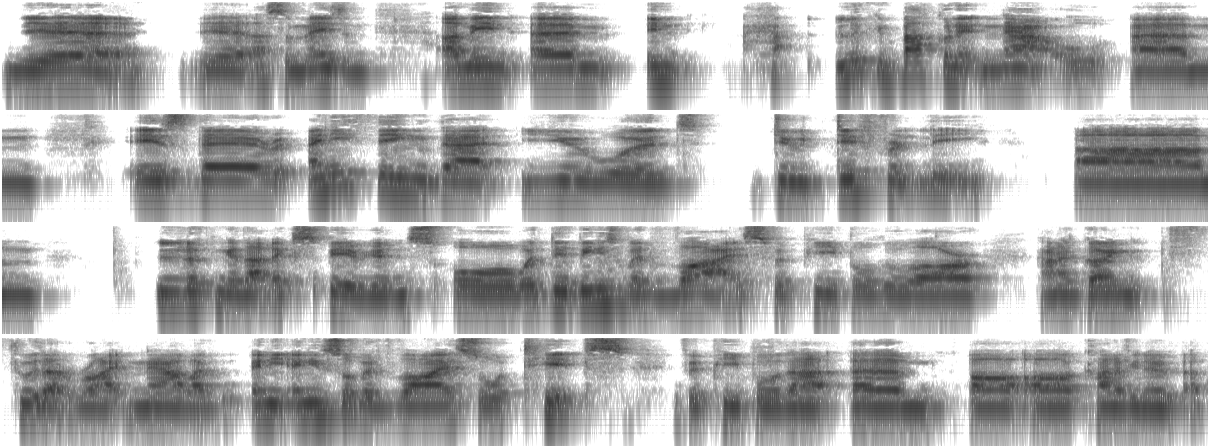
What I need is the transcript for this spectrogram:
Yeah, yeah, that's amazing. I mean, um, in ha- looking back on it now, um, is there anything that you would do differently, um, looking at that experience, or would there be some advice for people who are kind of going through that right now? Like any any sort of advice or tips for people that um, are are kind of you know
